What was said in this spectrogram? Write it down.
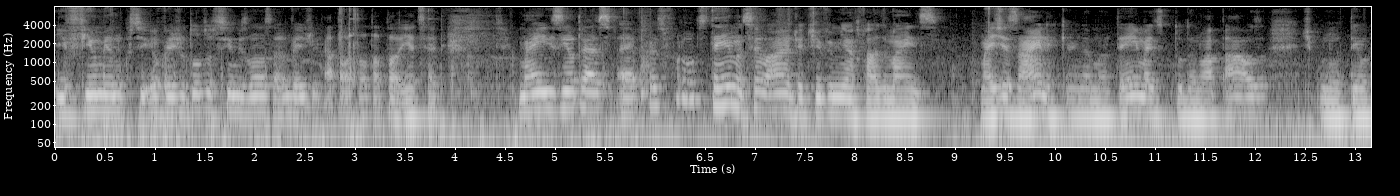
e filme eu não consigo, eu vejo todos os filmes lançados, eu vejo tal, tal, tal, tal, e etc. Mas em outras épocas foram outros temas, sei lá, já tive minha fase mais mais designer, que eu ainda mantenho, mas estou dando uma pausa. Tipo, não tenho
